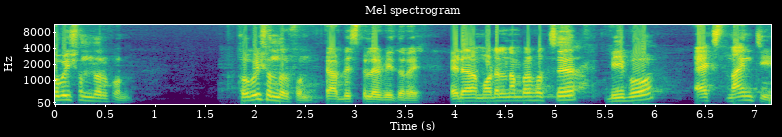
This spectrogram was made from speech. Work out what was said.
খুবই সুন্দর ফোন খুবই সুন্দর ফোন কার্ভ ডিসপ্লের ভিতরে। এটা মডেল নাম্বার হচ্ছে Vivo X ninety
